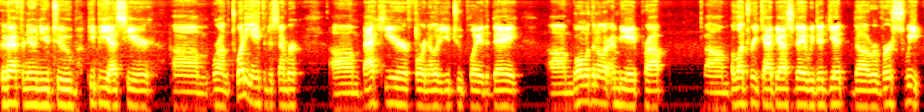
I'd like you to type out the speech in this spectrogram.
Good afternoon, YouTube. PPS here. Um, we're on the 28th of December. Um, back here for another YouTube play of the day. Um, going with another NBA prop. Um, but let's recap yesterday. We did get the reverse sweep.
